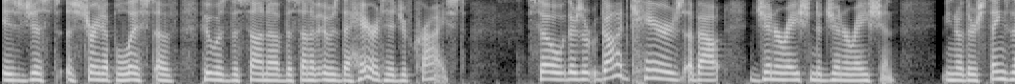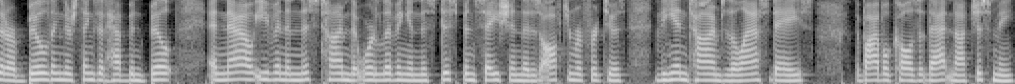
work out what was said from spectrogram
is just a straight up list of who was the son of the son of it was the heritage of Christ. So there's a God cares about generation to generation. You know, there's things that are building, there's things that have been built. And now, even in this time that we're living in this dispensation that is often referred to as the end times, the last days, the Bible calls it that, not just me.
